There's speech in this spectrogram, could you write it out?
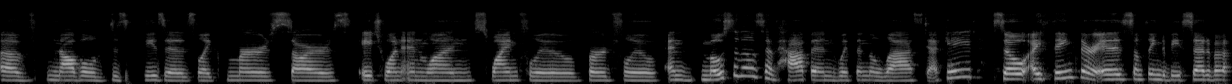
of novel diseases like MERS, SARS, H1N1, swine flu, bird flu, and most of those have happened within the last decade. So I think there is something to be said about,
